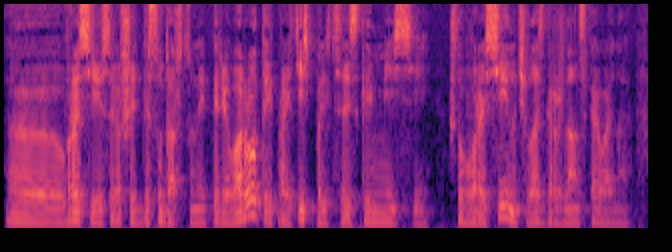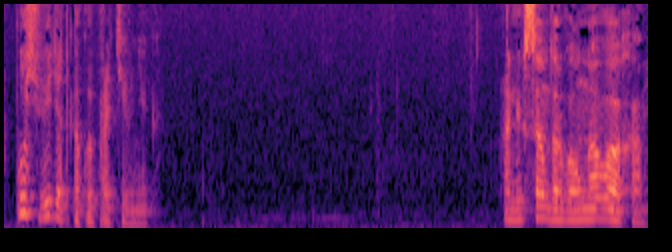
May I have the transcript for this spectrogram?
э, в России совершить государственный переворот и пройтись полицейской миссией, чтобы в России началась гражданская война. Пусть видят, какой противник. Александр Волноваха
